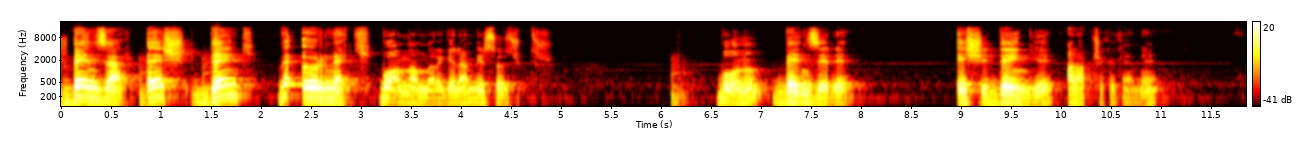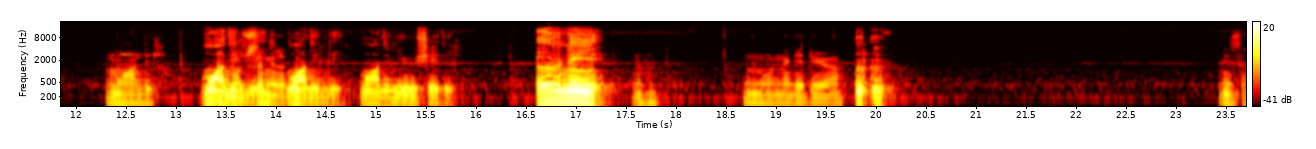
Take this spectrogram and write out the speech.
Benzer, eş, denk ve örnek bu anlamlara gelen bir sözcüktür. Bu onun benzeri, eşi, dengi, Arapça kökenli. Muadil. Muadil değil, muadil değil. Muadil gibi bir şey değil. Örneği, Mu ne geliyor? Misal.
